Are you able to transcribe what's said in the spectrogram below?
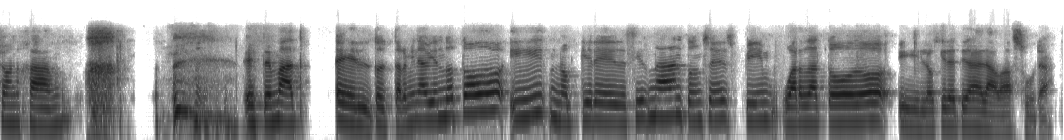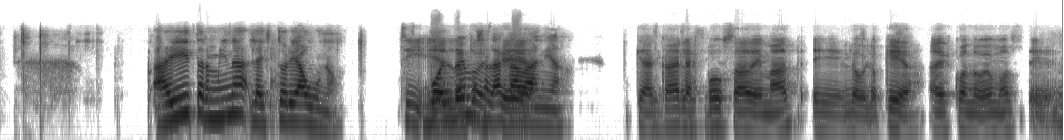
John Hamm, este Matt, él termina viendo todo y no quiere decir nada, entonces Pim guarda todo y lo quiere tirar a la basura. Ahí termina la historia 1. Sí, Volvemos a la cabaña. Que Sí, acá la esposa de Matt eh, lo bloquea. Es cuando vemos eh,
